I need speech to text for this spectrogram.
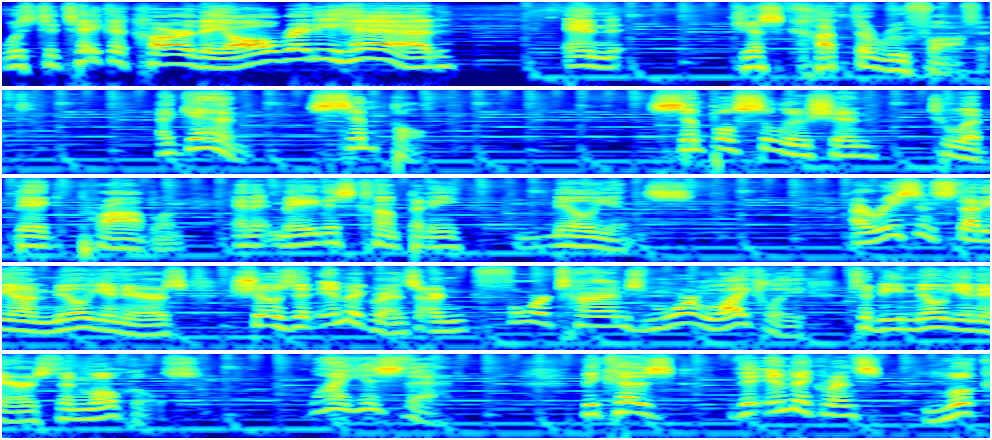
was to take a car they already had and just cut the roof off it. Again, simple. Simple solution to a big problem, and it made his company millions. A recent study on millionaires shows that immigrants are four times more likely to be millionaires than locals. Why is that? Because the immigrants look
